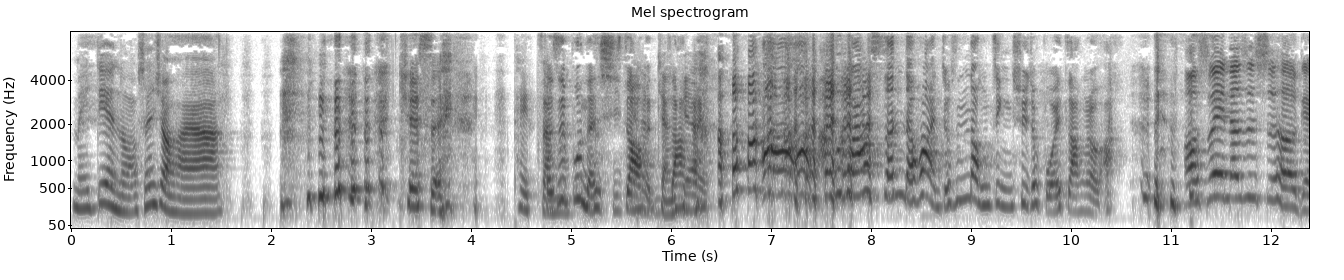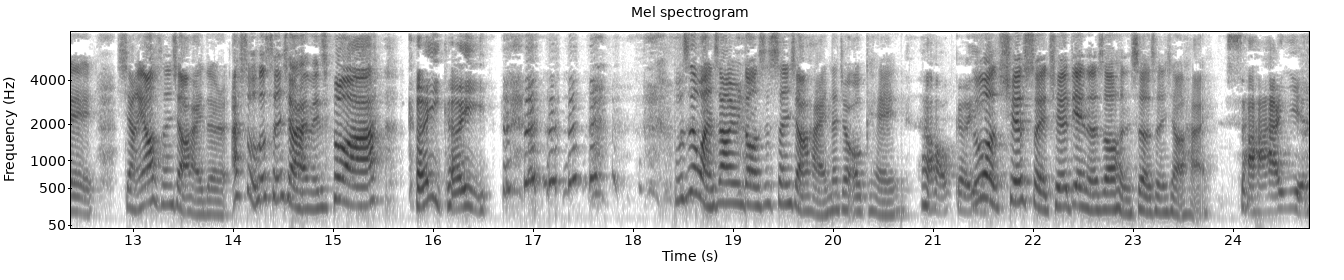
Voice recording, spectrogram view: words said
没电哦，生小孩啊，缺水 太脏，可是不能洗澡很脏、如果要生的话，你就是弄进去就不会脏了吧？哦，所以那是适合给想要生小孩的人啊。是我说生小孩没错啊，可以可以。不是晚上运动，是生小孩，那就 OK。好，可以。如果缺水、缺电的时候，很适合生小孩。傻眼。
